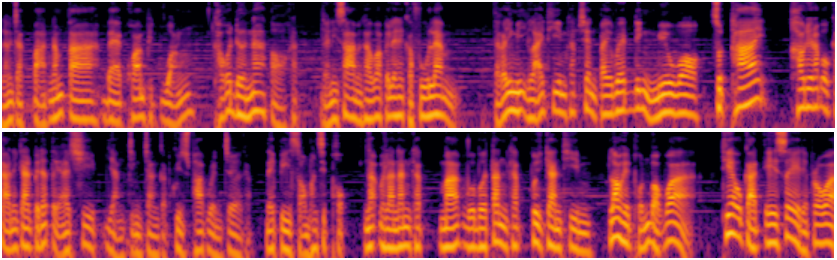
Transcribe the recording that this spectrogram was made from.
หลังจากปาดน้ำตา แบกความผิดหวัง เขาก็เดินหน้าต่อครับอย่างที่ทราบไหมครับว่าไปเล่นให้กับฟูลแลมแต่ก็ยังมีอีกหลายทีมครับเช่นไปเรดดิ้งมิลวอลสุดท้ายเขาได้รับโอกาสในการเป็นนักเตะอาชีพ อย่างจริงจังกับ Queen's Park Ranger ครับในปี 2016 ณ เวลานั้นครับมาร์คเวอร์เบอร์ตันครับผู้จัดการทีม เล่าเหตุผลบอกว่า ที่ให้โอกาสเอเซ่เนี่ยเพราะว่า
